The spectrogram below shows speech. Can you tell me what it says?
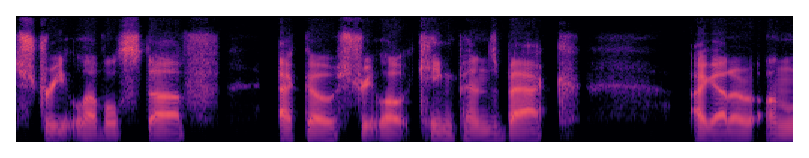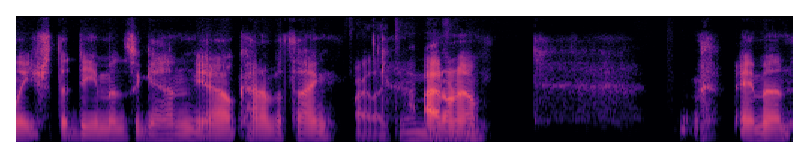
street level stuff, Echo street level, Kingpin's back. I gotta unleash the demons again, you know, kind of a thing. I like I don't know. Amen.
